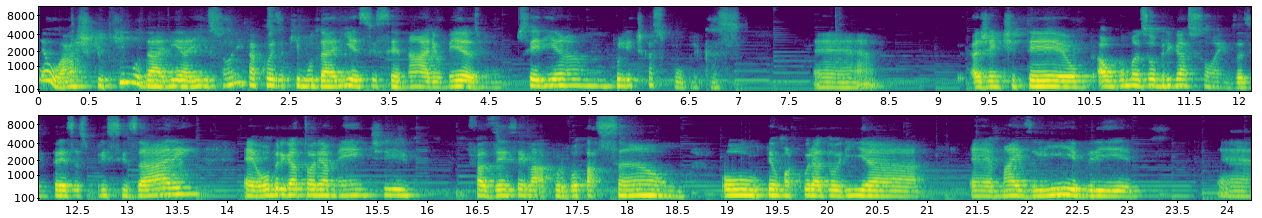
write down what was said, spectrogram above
eu acho que o que mudaria isso, a única coisa que mudaria esse cenário mesmo, seriam políticas públicas. É, a gente ter algumas obrigações, as empresas precisarem é, obrigatoriamente fazer, sei lá, por votação, ou ter uma curadoria é, mais livre, é,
